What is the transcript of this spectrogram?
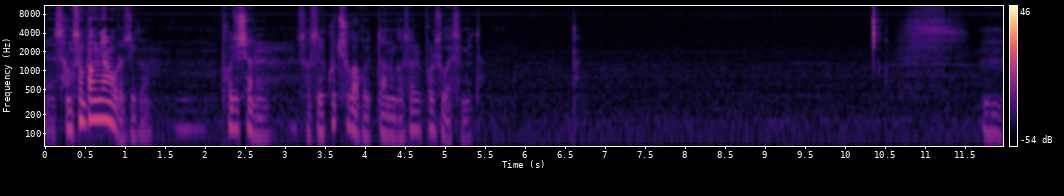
예, 상승 방향으로 지금 포지션을 서서히 구축하고 있다는 것을 볼 수가 있습니다. 음.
